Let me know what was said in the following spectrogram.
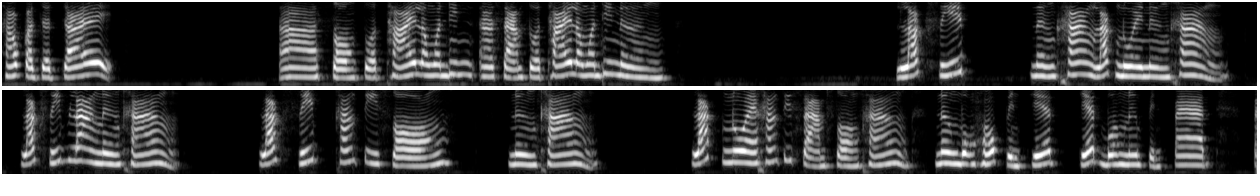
เขาก็จะใช้อ่าสองตัวท้ายรางวัลที่อ่าสามตัวท้ายรางวัลที่หนึ่งลักซิปหนึ่งข้างลักหน่วยหนึ่งข้างลักซิปล่างหนึ่งครั้งลักซิปครั้งที่สองหนึ่งครั้งลักหน่วยครั้งที่สามสองครั้งหนึ่งบวกหกเป็นเจ็ดเจ็ดบวกหนึ่งเป็นแปดแป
